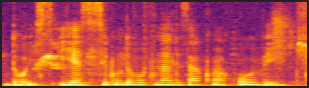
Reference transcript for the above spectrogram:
Dois. E esse segundo eu vou finalizar com a cor verde.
